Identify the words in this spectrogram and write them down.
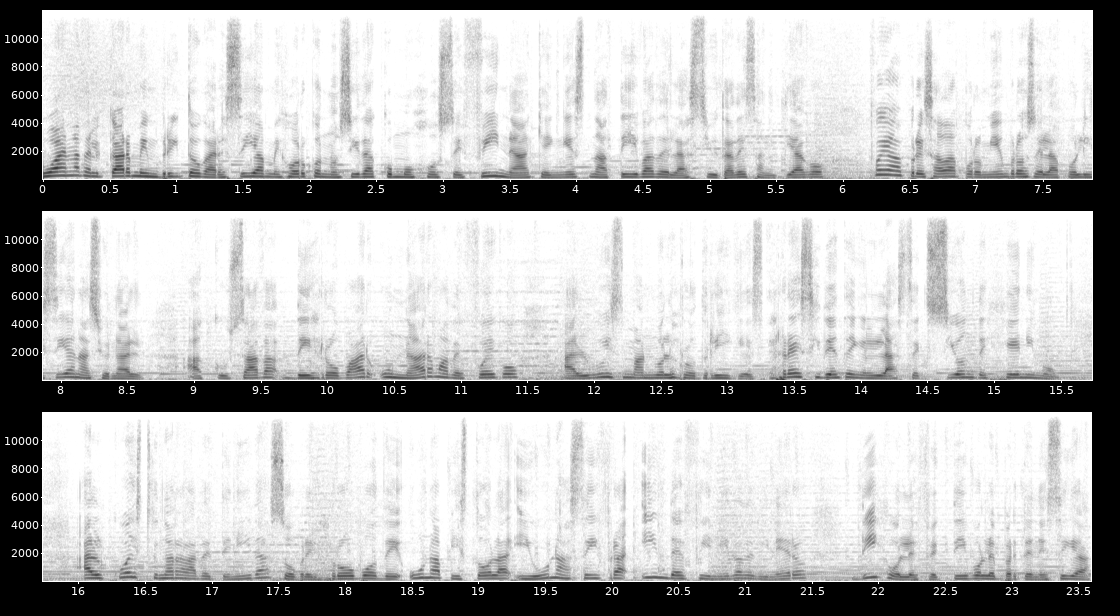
Juana del Carmen Brito García, mejor conocida como Josefina, quien es nativa de la ciudad de Santiago, fue apresada por miembros de la Policía Nacional, acusada de robar un arma de fuego a Luis Manuel Rodríguez, residente en la sección de Génimo. Al cuestionar a la detenida sobre el robo de una pistola y una cifra indefinida de dinero, dijo el efectivo le pertenecía,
